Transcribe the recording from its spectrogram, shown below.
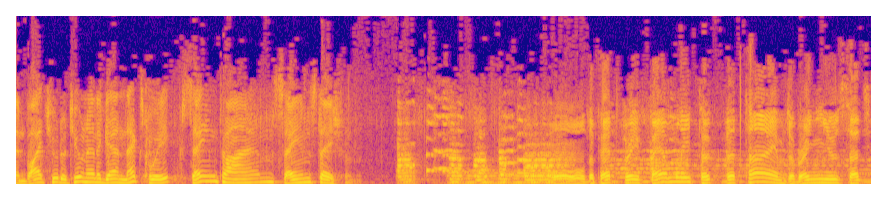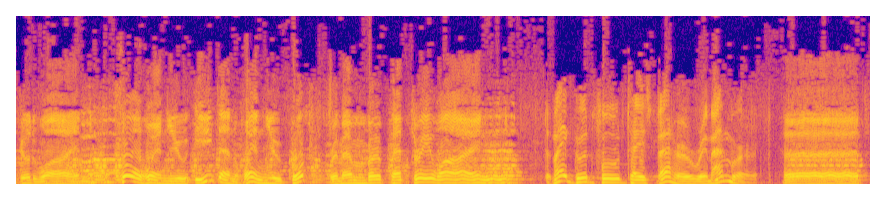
invites you to tune in again next week, same time, same station. Oh, the Petri family took the time to bring you such good wine. So when you eat and when you cook, remember Petri wine. To make good food taste better, remember. Pet,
